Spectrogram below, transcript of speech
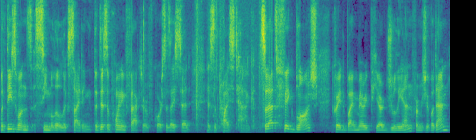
but these ones seem a little exciting. The disappointing factor, of course, as I said, is the price tag. So that's Figue Blanche, created by Marie-Pierre Julienne from Givaudan.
